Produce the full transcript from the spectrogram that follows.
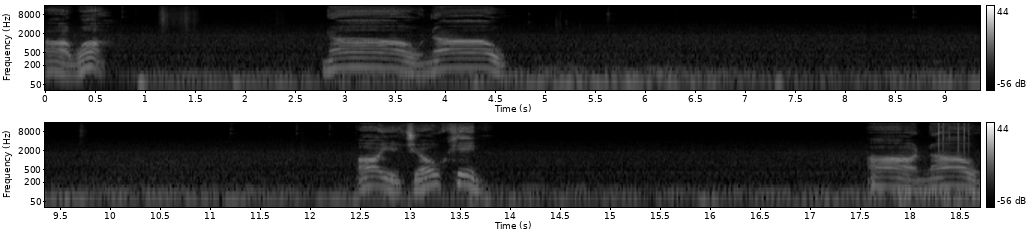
Oh, what? No, no. Oh, you joking? Oh, no.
